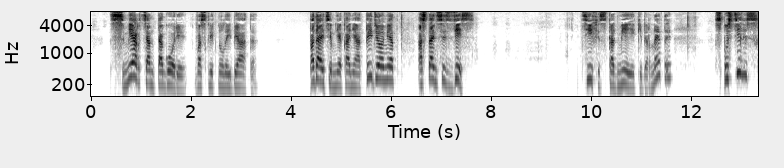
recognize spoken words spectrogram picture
— Смерть Антагоре! — воскликнула Ибиата. Подайте мне коня. Ты, Диомет, останься здесь. Тифис, Кадмея и Кибернеты спустились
